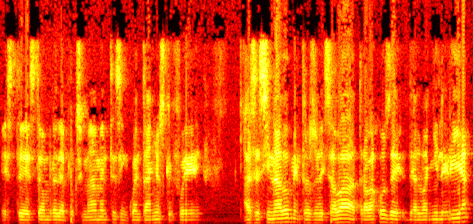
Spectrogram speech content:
Este, este hombre de aproximadamente 50 años que fue asesinado mientras realizaba trabajos de, de albañilería.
